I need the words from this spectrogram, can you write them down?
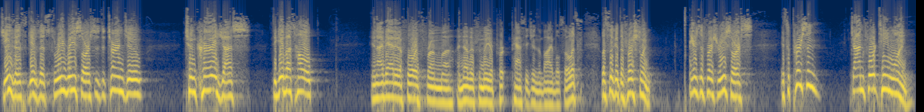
Jesus gives us three resources to turn to, to encourage us, to give us hope. And I've added a fourth from uh, another familiar per- passage in the Bible. So let's, let's look at the first one. Here's the first resource. It's a person. John 14, 1.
